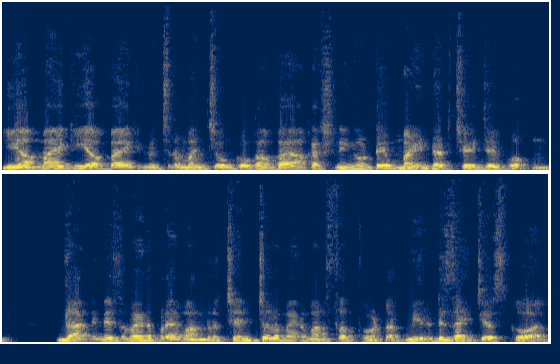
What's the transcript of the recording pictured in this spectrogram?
ఈ అమ్మాయికి ఈ అబ్బాయికి మించిన మంచి ఇంకొక అబ్బాయి ఆకర్షణీయంగా ఉంటే మైండ్ అటు చేంజ్ అయిపోతుంది. దాన్ని నిజమైన ప్రేమ అంటారు చంచలమైన మనస్తత్వం అంటారు. మీరు డిజైన్ చేసుకోవాలి.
